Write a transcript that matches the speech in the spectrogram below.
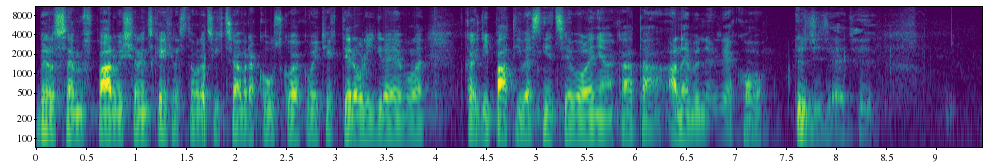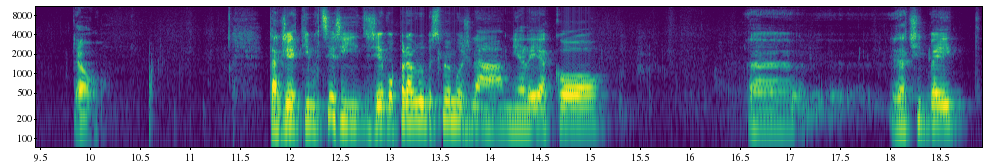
byl jsem v pár myšelinských restauracích třeba v Rakousku, jako těch Tyrolí, kde je, vole, v každý pátý vesnici, vole, nějaká ta, a ne, jako, jo. Takže tím chci říct, že opravdu bychom možná měli jako e, začít být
